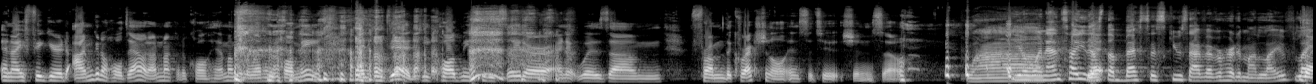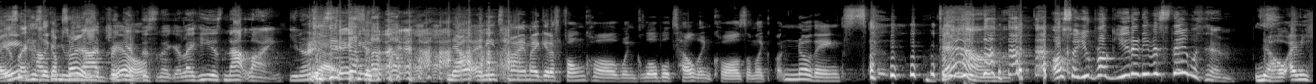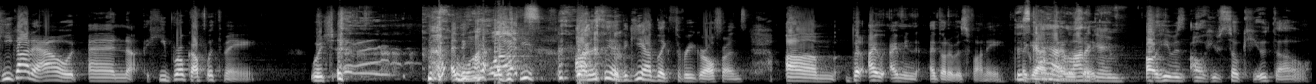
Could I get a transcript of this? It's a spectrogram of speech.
And I figured I'm going to hold out. I'm not going to call him. I'm going to let him call me. And he did. He called me two weeks later, and it was um, from the correctional institution. So, Wow. Yo, when I tell you that's Yeah. the best excuse I've ever heard in my life, like Right? it's like He's how like, can "I'm you sorry, I was not in forgive jail." this nigga? Like he is not lying. You know what yeah. I'm saying? Now, anytime I get a phone call when Global Tel Link calls, I'm like, oh, no thanks. Damn. Also, you broke. You didn't even stay with him. no, I mean, he got out and he broke up with me, which. I think, he, I think he, honestly, I think he had like three girlfriends. Um, but I, I mean, I thought it was funny. This guy had I a was lot of game. Oh, he was. Oh, he was so cute though.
